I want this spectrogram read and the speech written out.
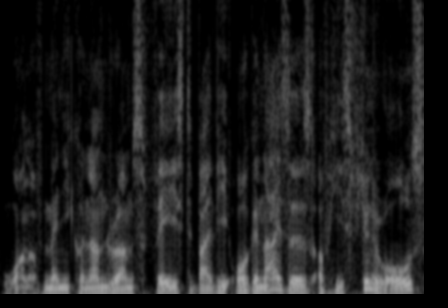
One of many conundrums faced by the organizers of his funerals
